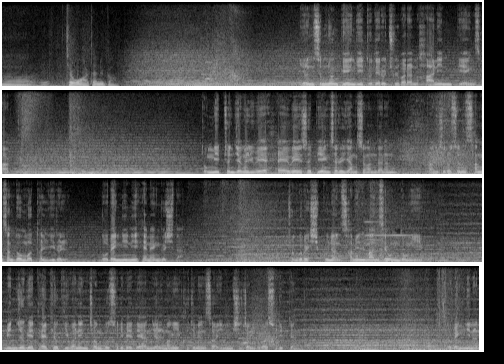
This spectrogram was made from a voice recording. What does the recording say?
어, 제공할 테니까. 연습용 비행기 두 대로 출발한 한인 비행사 학교. 독립 전쟁을 위해 해외에서 비행사를 양성한다는 당시로서는 상상도 못할 일을 노백린이 해낸 것이다. 1919년 3.1 만세 운동 이후 민족의 대표 기관인 정부 수립에 대한 열망이 커지면서 임시정부가 수립된다. 노백린은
